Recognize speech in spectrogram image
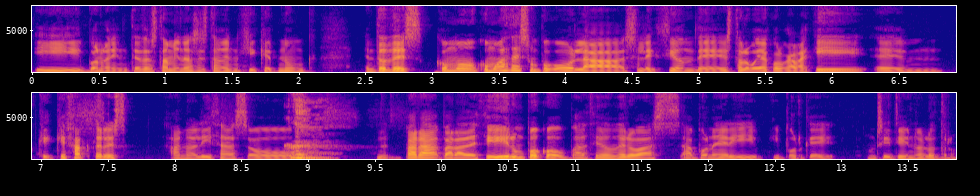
Y bueno, en Tezos también has estado en Hicket Nunc. Entonces, ¿cómo, ¿cómo, haces un poco la selección de esto lo voy a colgar aquí? Em, ¿qué, factores analizas o para, para, decidir un poco hacia dónde lo vas a poner y, y, por qué un sitio y no el otro?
